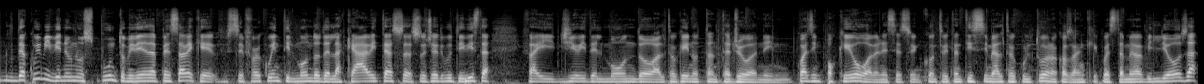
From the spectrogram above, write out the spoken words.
da qui mi viene uno spunto, mi viene da pensare che se frequenti il mondo della Caritas, sotto certi punti di vista, fai i giri del mondo altro che in 80 giorni, quasi in poche ore, nel senso incontri tantissime altre culture, una cosa anche questa meravigliosa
